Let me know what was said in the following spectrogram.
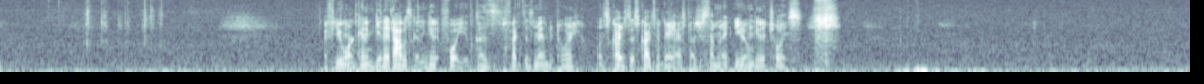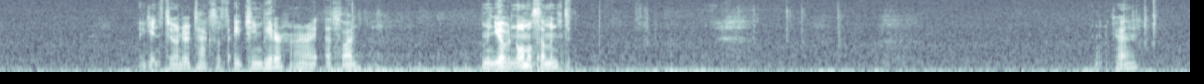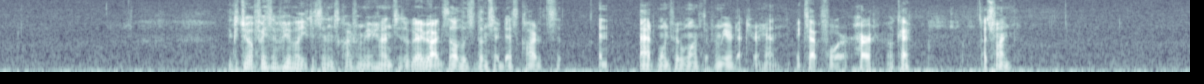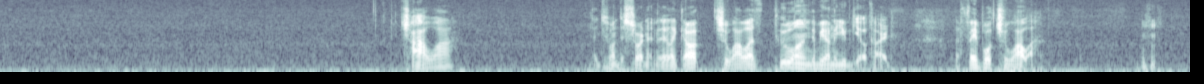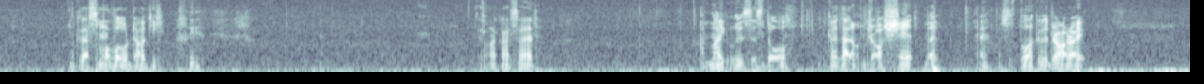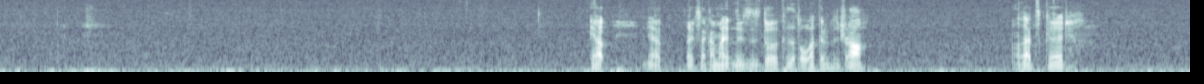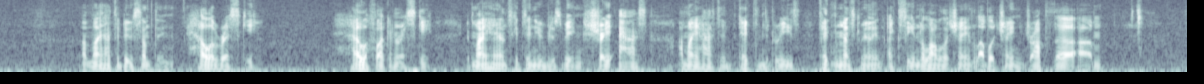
If you weren't going to get it, I was going to get it for you because effect is mandatory. Once cards discards have great has special summon it. You don't get a choice. Against 200 attacks, so it's 18 beater? Alright, that's fine. I mean, you have a normal summon. Okay. You can draw a face of hero, you can send this card from your hand to the graveyard, so at least it doesn't say discard, and add one favorite monster from your deck to your hand, except for her. Okay. That's fine. Chawa? They just want to shorten it. They're like, oh, Chihuahua's too long to be on a Yu-Gi-Oh card. The fabled Chihuahua. Look at that small little doggy. So like I said, I might lose this duel because I don't draw shit, but hey, that's just the luck of the draw, right? Yep, yep. Looks like I might lose this duel because of the luck of the draw. Well, that's good. I might have to do something hella risky. Hella fucking risky. If my hands continue just being straight ass, I might have to take the debris, take the Masked Chameleon, Exceed the Lava Chain, Lava Chain, drop the, um,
